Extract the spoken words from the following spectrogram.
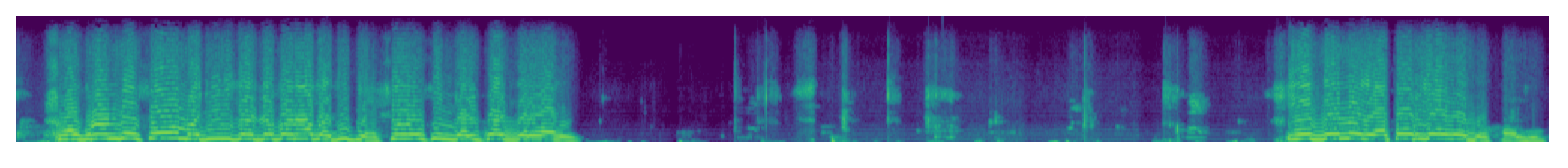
છોકરાને તો શું મજૂરી કરતા પણ આ બધી ભેંસો વેચીને જ કરવાની. એક જણનો વેપાર જાય તો ખાલી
